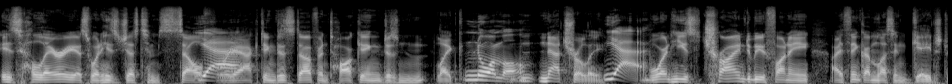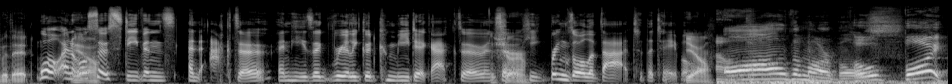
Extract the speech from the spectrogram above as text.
is hilarious when he's just himself Yeah. reacting to stuff and talking just n- like Normal. naturally. Yeah. When he's trying to be funny, I think I'm less engaged with it. Well, and you know? also Steven's an actor and he's a really good comedic actor. And Sure. so he brings all of that to the table. yeah. Um, all the marbles oh boy!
